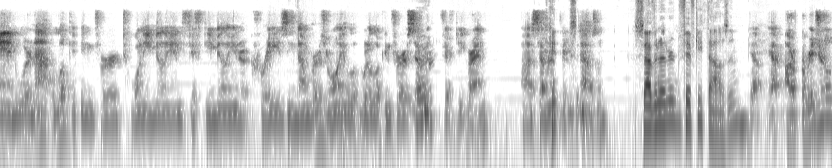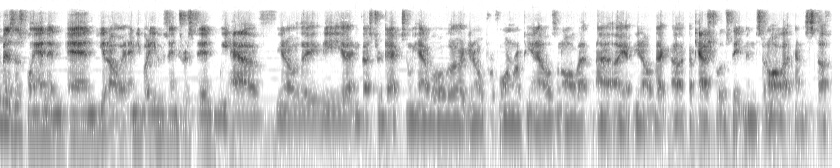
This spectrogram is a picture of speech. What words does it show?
And we're not looking for 20 million, 50 million or crazy numbers. We're only we're looking for 750 grand, uh, 750,000. Seven hundred fifty thousand. Yep, yep. Our original business plan, and and you know anybody who's interested, we have you know the the uh, investor decks, and we have all the you know pro forma P&Ls and all that, uh, you know that uh, cash flow statements and all that kind of stuff,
